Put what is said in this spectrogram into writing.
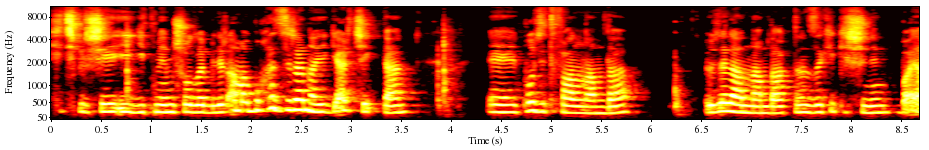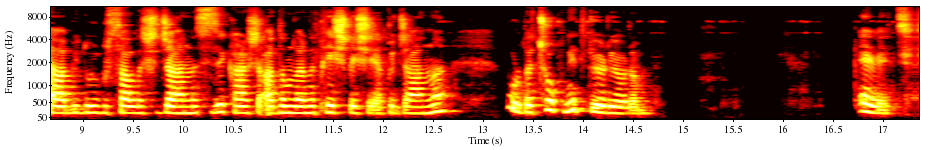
Hiçbir şey iyi gitmemiş olabilir ama bu Haziran ayı gerçekten e, pozitif anlamda, özel anlamda aklınızdaki kişinin bayağı bir duygusallaşacağını, size karşı adımlarını peş peşe yapacağını burada çok net görüyorum. Evet.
